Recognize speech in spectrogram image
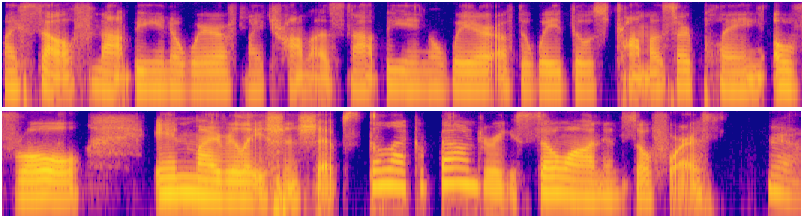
myself not being aware of my traumas not being aware of the way those traumas are playing a role in my relationships the lack of boundaries so on and so forth Yeah.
